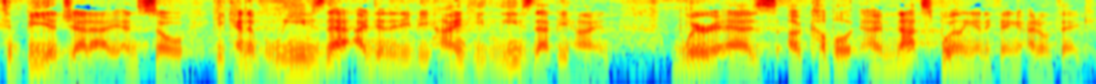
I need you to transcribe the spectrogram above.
to be a Jedi. And so he kind of leaves that identity behind. He leaves that behind. Whereas a couple, I'm not spoiling anything, I don't think,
